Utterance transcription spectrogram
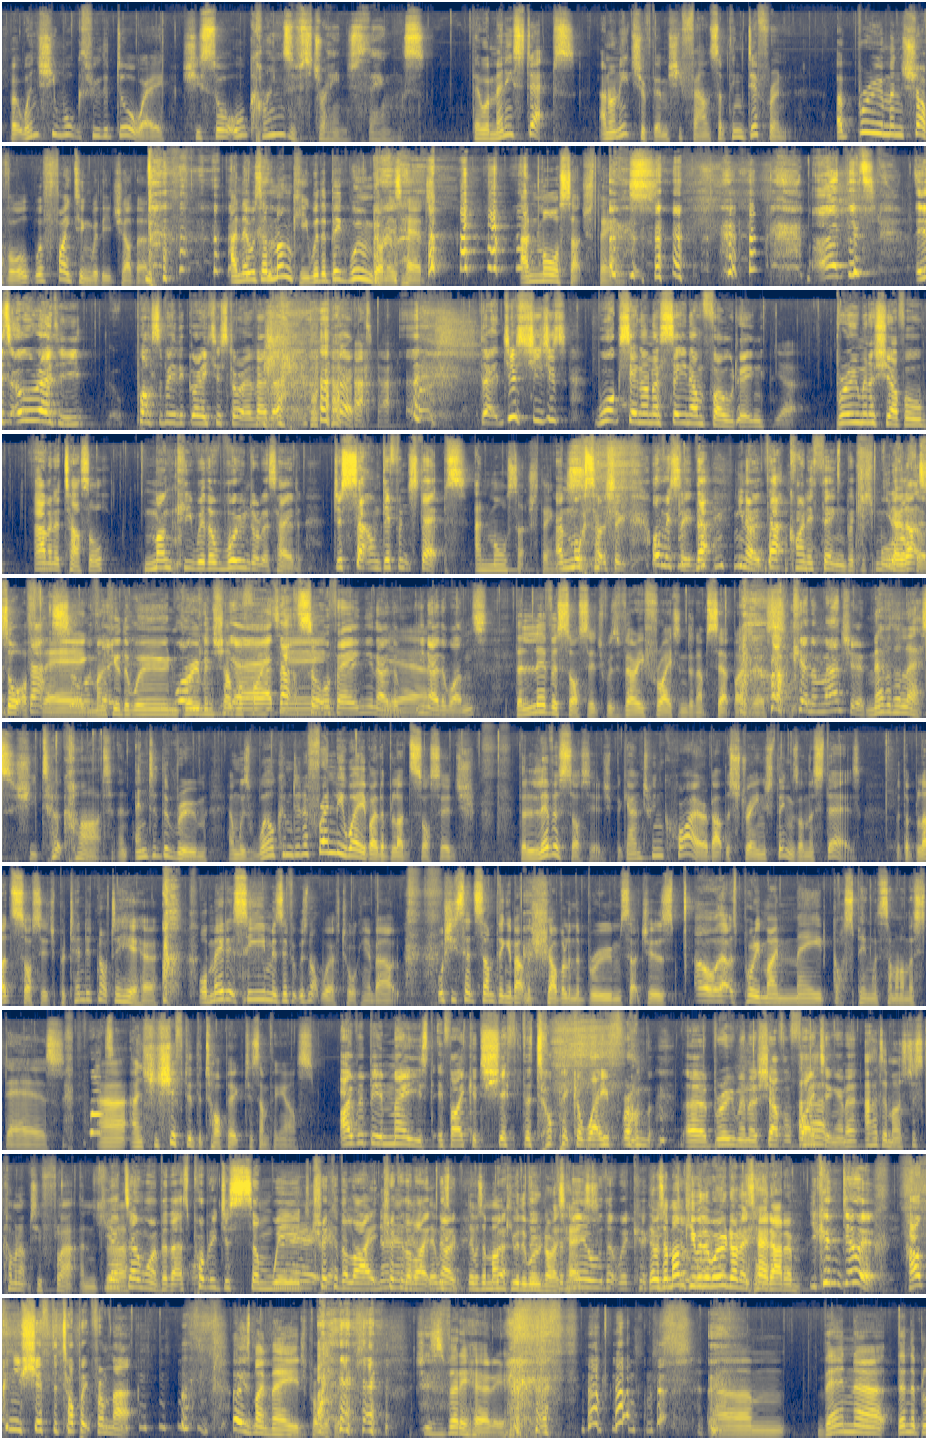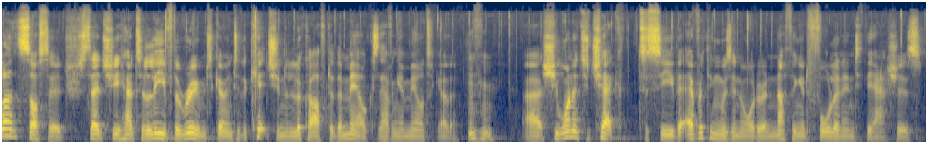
But when she walked through the doorway, she saw all kinds of strange things. There were many steps, and on each of them she found something different. A broom and shovel were fighting with each other. and there was a monkey with a big wound on his head. And more such things. uh, this is already possibly the greatest story I've ever heard. That just she just walks in on a scene unfolding, Yeah. broom and a shovel, having a tussle, monkey with a wound on its head, just sat on different steps. And more such things. And more such things. Obviously, that you know that kind of thing, but just more. You know, that often. sort of thing. Monkey with the wound, broom and shovel yeah, fighting. that sort of thing. You know, Yeah. the you know the ones. The liver sausage was very frightened and upset by this. I can imagine. Nevertheless, she took heart and entered the room and was welcomed in a friendly way by the blood sausage. The liver sausage began to inquire about the strange things on the stairs, but the blood sausage pretended not to hear her, or made it seem as if it was not worth talking about. Or she said something about the shovel and the broom, such as, Oh, that was probably my maid gossiping with someone on the stairs. Uh, and she shifted the topic to something else. I would be amazed if I could shift the topic away from uh, broom and a shovel fighting Uh, in it. Adam, I was just coming up to your flat and. Yeah, uh, don't worry, but that's probably just some weird yeah, trick yeah. of the light. No, trick no, of the light. there was- no, there was a monkey with a wound the, on its the head. meal that we're cooking, There was a monkey with a wound on its head, Adam. You couldn't do it. How can you shift the topic from that? Oh, he's my maid, probably. She's very hairy. um, then, uh, then the blood sausage said she had to leave the room to go into the kitchen and look after the meal because they're having a meal together. Uh, she wanted to check to see that everything was in order and nothing had fallen into the ashes.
